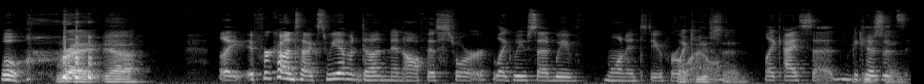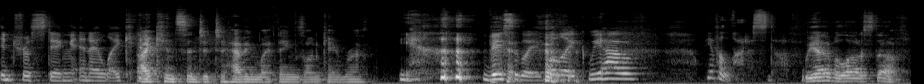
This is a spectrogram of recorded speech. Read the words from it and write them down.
"Whoa!" right, yeah, like, if for context, we haven't done an office tour like we've said we've wanted to do for a like while. you've said, Like I said, because you it's interesting and I like it. I consented to having my things on camera. Yeah, basically. but like we have, we have a lot of stuff We have a lot of stuff.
